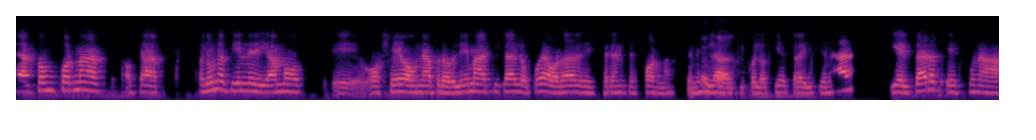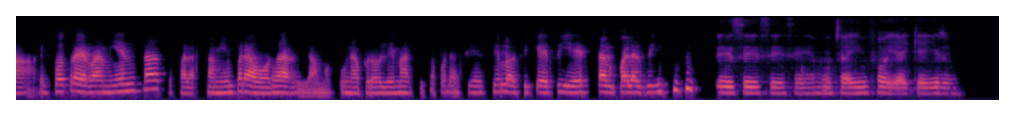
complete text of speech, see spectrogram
sea, son formas, o sea, cuando uno tiene, digamos, eh, o lleva una problemática, lo puede abordar de diferentes formas. Tenés la total. psicología tradicional y el tarot es una, es otra herramienta para, también para abordar, digamos, una problemática, por así decirlo. Así que sí, es tal cual así. Sí, sí, sí, sí, mucha info y hay que ir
